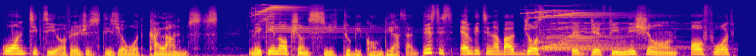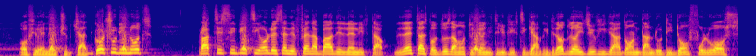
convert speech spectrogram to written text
quantity of electricity is your what? Coulombs making option C to become the answer. This is everything about just the definition of what of your electric charge. Go through the notes. Practice CBT. Always tell a friend about the LearnLift app. Let us for those that want to join the 350 gang. If you don't join the 350 gang, don't download it. Don't follow us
